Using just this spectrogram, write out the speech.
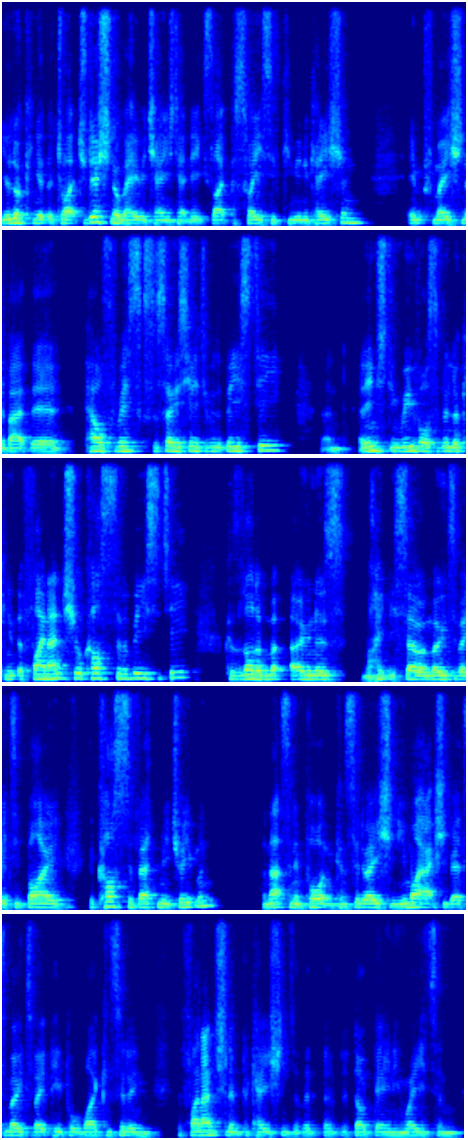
you're looking at the traditional behavior change techniques like persuasive communication, information about the health risks associated with obesity. And, and interesting, we've also been looking at the financial costs of obesity because a lot of owners, rightly so, are motivated by the costs of veterinary treatment. And that's an important consideration. You might actually be able to motivate people by considering the financial implications of a, of a dog gaining weight and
